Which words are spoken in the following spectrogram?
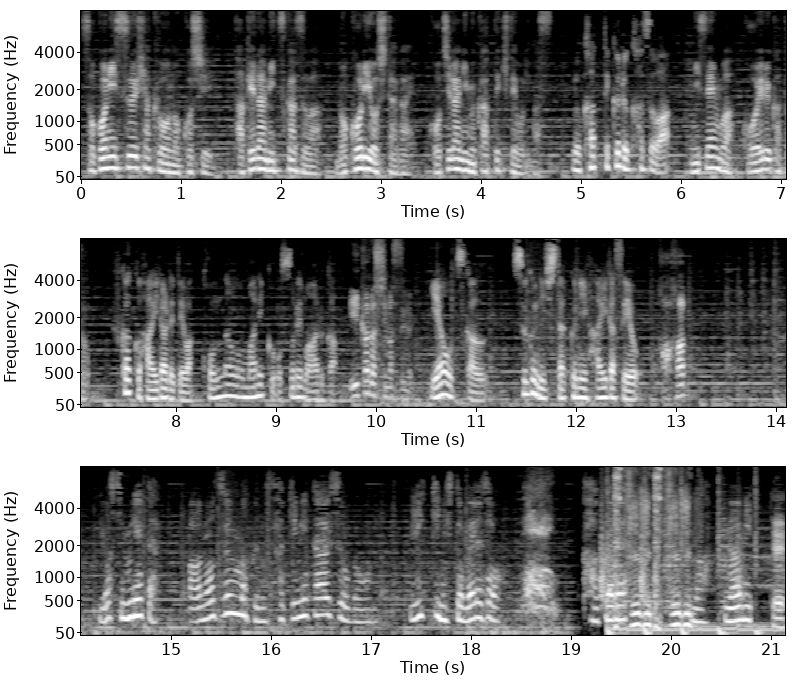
そこに数百を残し、武田光和は残りを従い、こちらに向かってきております。向かってくる数は2000は超えるかと。深く入られては混乱を招く恐れもあるか。いいからします？矢を使う。すぐに支度に入らせよ。はは。よし見えた。あの順幕の先に大将がおる。一気に仕留めるぞ。かかれ。ずぶずぶ。な、何？で、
